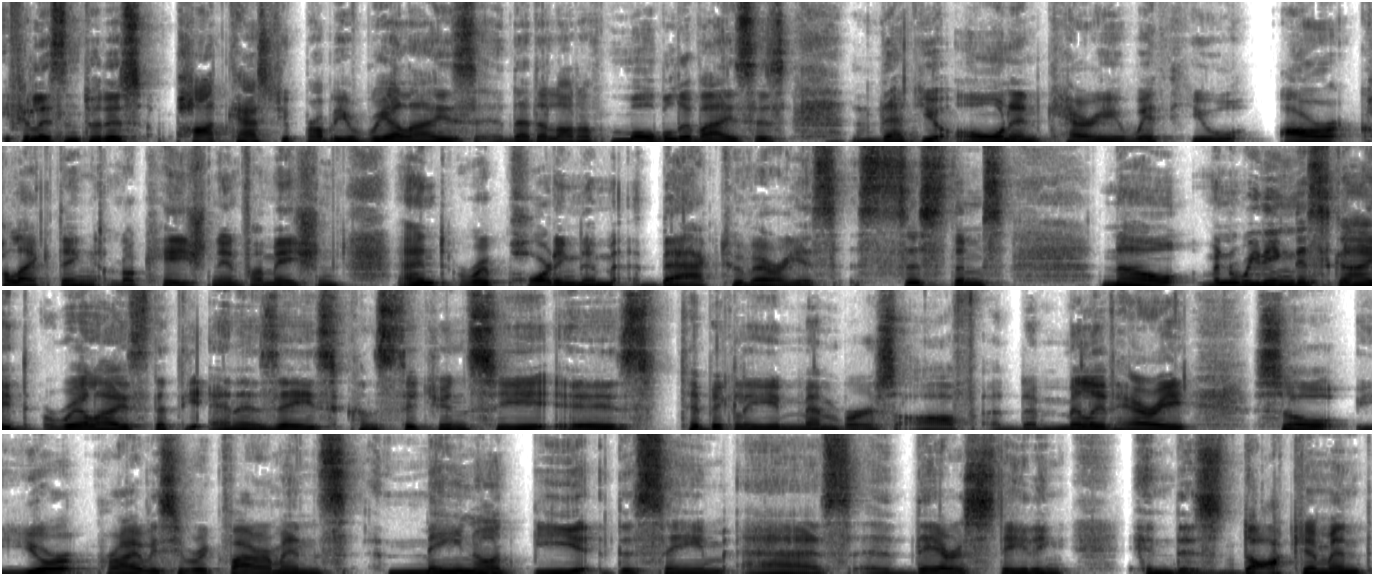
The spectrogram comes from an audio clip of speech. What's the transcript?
if you listen to this podcast, you probably realize that a lot of mobile devices that you own and carry with you are collecting location information and reporting them back to various systems. Now, when reading this guide, realize that the NSA's constituency is typically members of the military. So your privacy requirements may not be the same as uh, they're stating in this document.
